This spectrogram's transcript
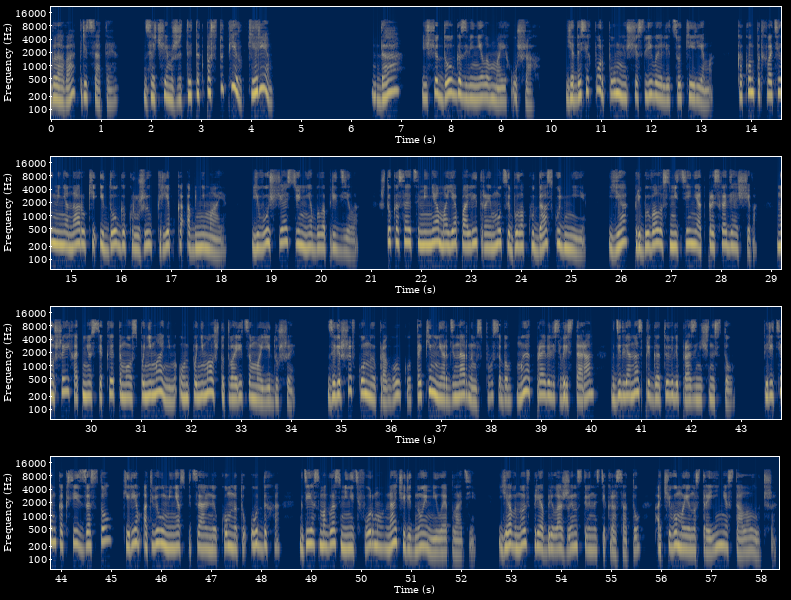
Глава тридцатая. «Зачем же ты так поступил, Керем?» Да, еще долго звенело в моих ушах. Я до сих пор помню счастливое лицо Керема, как он подхватил меня на руки и долго кружил, крепко обнимая. Его счастью не было предела. Что касается меня, моя палитра эмоций была куда скуднее. Я пребывала в смятении от происходящего. Но шейх отнесся к этому с пониманием, он понимал, что творится в моей душе. Завершив конную прогулку, таким неординарным способом мы отправились в ресторан, где для нас приготовили праздничный стол. Перед тем, как сесть за стол, Керем отвел меня в специальную комнату отдыха, где я смогла сменить форму на очередное милое платье. Я вновь приобрела женственность и красоту, отчего мое настроение стало лучше.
